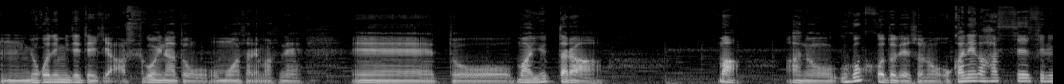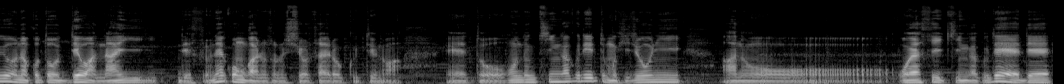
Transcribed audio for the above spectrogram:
うん、横で見てていやすごいなと思わされますね。えっとまあ言ったらまああの動くことでそのお金が発生するようなことではないですよね今回のその潮騒ロックっていうのは。えっ、と本当に金額で言っても非常にあのー、お安い金額でで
